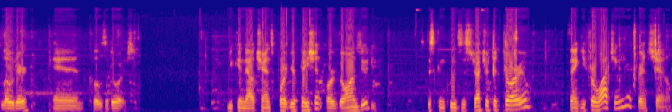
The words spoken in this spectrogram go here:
loader and close the doors. You can now transport your patient or go on duty. This concludes the stretcher tutorial. Thank you for watching UrFriend's channel.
